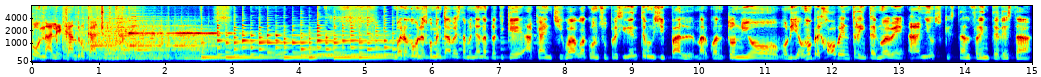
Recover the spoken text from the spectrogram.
Con Alejandro Cacho. Bueno, como les comentaba, esta mañana platiqué acá en Chihuahua con su presidente municipal, Marco Antonio Bonilla, un hombre joven, 39 años, que está al frente de esta,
